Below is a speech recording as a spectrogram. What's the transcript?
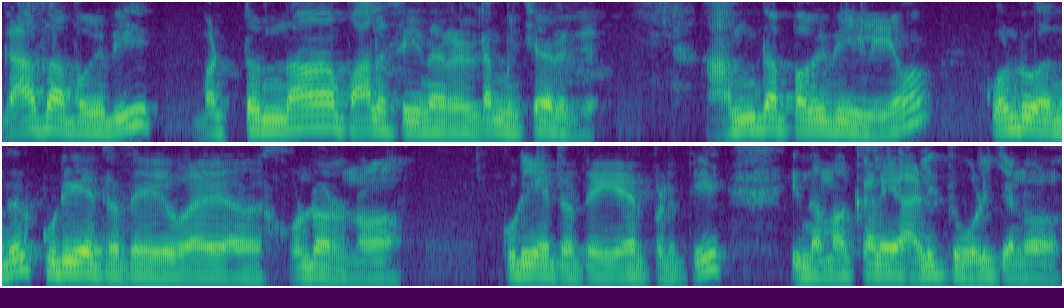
காசா பகுதி மட்டும்தான் பாலஸ்தீனர்கள்ட்ட மிச்சம் இருக்குது அந்த பகுதியிலையும் கொண்டு வந்து குடியேற்றத்தை வ- கொண்டு வரணும். குடியேற்றத்தை ஏற்படுத்தி இந்த மக்களை அழித்து ஒழிக்கணும்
